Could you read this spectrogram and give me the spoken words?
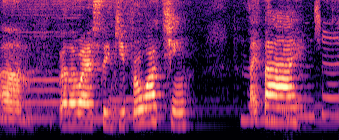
um, otherwise, thank you for watching. Bye bye.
